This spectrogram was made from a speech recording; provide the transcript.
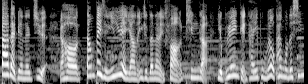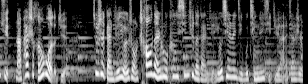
八百遍的剧，然后当背景音乐一样的一直在那里放听着，也不愿意点开一部没有看过的新剧，哪怕是很火的剧，就是感觉有一种超难入坑新剧的感觉。尤其是那几部情景喜剧哈，像是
